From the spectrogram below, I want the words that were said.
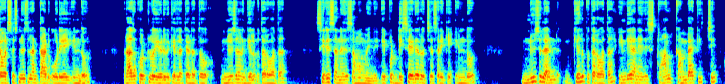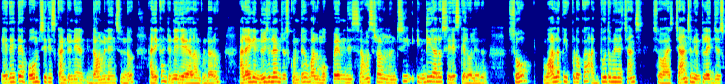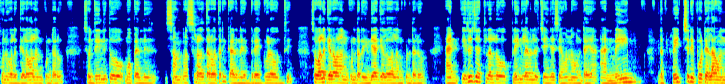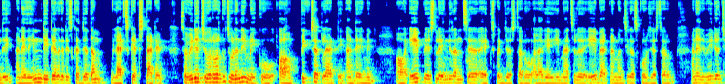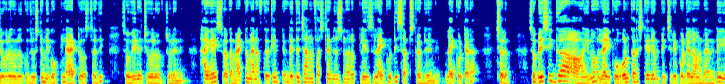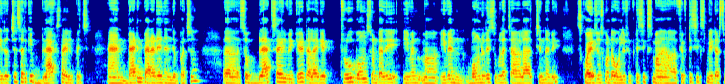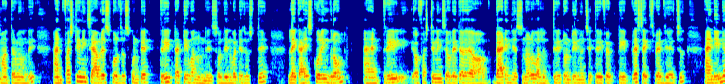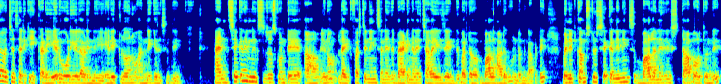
Versus New Zealand third ODI Indore. రాజ్కోట్లో ఏడు వికెట్ల తేడాతో న్యూజిలాండ్ గెలుపు తర్వాత సిరీస్ అనేది సమమైంది. ఇప్పుడు డిసైడర్ వచ్చేసరికి ఇండోర్. న్యూజిలాండ్ గెలుపు తర్వాత ఇండియా అనేది స్ట్రాంగ్ కంబ్యాక్ ఇచ్చి ఏదైతే హోమ్ సిరీస్ కంటిన్యూ డామినెన్స్ ఉందో అది కంటిన్యూ చేయాలనుకుంటారు. అలాగే న్యూజిలాండ్ చూసుకుంటే వాళ్ళు ముప్పై ఎనిమిది సంవత్సరాల నుంచి ఇండియాలో సిరీస్ గెలవలేదు. సో వాళ్ళకు ఇప్పుడు ఒక అద్భుతమైన ఛాన్స్ సో ఆ ఛాన్స్ని యూటిలైజ్ చేసుకొని వాళ్ళు గెలవాలనుకుంటారు. సో దీనితో ముప్పై ఎనిమిది సంవత్సరాల తర్వాత రికార్డ్ అనేది బ్రేక్ కూడా అవుద్ది. సో వాళ్ళు గెలవాలనుకుంటారు ఇండియా గెలవాలనుకుంటారు. అండ్ ఇరు జట్లలో ప్లేయింగ్ లెవెన్లో చేంజెస్ ఏమన్నా ఉంటాయా? And main the pitch report ఎలా ఉంది అనేది ఇన్ డీటెయిల్గా డిస్కస్ చేద్దాం. Let's get started. So video చివరి వరకు చూడండి. మీకు పిక్చర్ క్లారిటీ అంటే ఐ మీన్ ఏ ప్లేస్లో ఎన్ని రన్స్ ఎక్స్పెక్ట్ చేస్తారు? అలాగే ఈ మ్యాచ్లో ఏ బ్యాట్మెన్ మంచిగా స్కోర్ చేస్తారు? అనేది వీడియో చివరి వరకు చూస్తే మీకు ఒక క్లారిటీ వస్తుంది. సో వీడియో చివరి వరకు చూడండి. Hi guys welcome back to Man of Cricket ఎవరైతే ఛానల్ ఫస్ట్ టైం చూస్తున్నారో ప్లీజ్ లైక్ కొట్టి సబ్స్క్రైబ్ చేయండి. లైక్ కొట్టారా? చలో. సో బేసిక్గా you know like Holkar stadium pitch report ఎలా ఉండాలంటే ఇది వచ్చేసరికి black soil pitch and batting paradise అని చెప్పొచ్చు. సో బ్లాక్ స్టైల్ వికెట్ అలాగే ట్రూ బౌన్స్ ఉంటుంది. ఈవెన్ మా ఈవెన్ బౌండరీస్ కూడా చాలా చిన్నవి. స్క్వైర్ చూసుకుంటే only fifty six fifty six metres మాత్రమే ఉంది. And first innings average score చూసుకుంటే త్రీ థర్టీ వన్ ఉంది. సో దీన్ని బట్టి చూస్తే like high scoring ground and the first innings ఎవరైతే బ్యాటింగ్ చేస్తున్నారో వాళ్ళు త్రీ ట్వంటీ నుంచి త్రీ ఫిఫ్టీ ప్లస్ ఎక్స్పెక్ట్ చేయొచ్చు. అండ్ ఇండియా వచ్చేసరికి ఇక్కడ ఏడు ఓడిఎలు ఆడింది. ఎడిట్లోనూ అన్ని గెలిచింది. అండ్ సెకండ్ ఇన్నింగ్స్ చూసుకుంటే you know like first innings అనేది బ్యాటింగ్ అనేది చాలా ఈజీ అయింది బట్ బాల్ హార్డ్గా ఉంటుంది కాబట్టి when it comes to second innings ball అనేది స్టాప్ అవుతుంది.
